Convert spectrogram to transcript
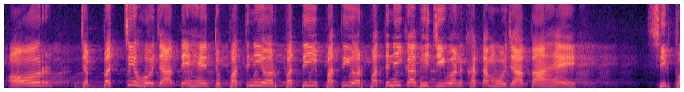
और जब बच्चे हो जाते हैं तो पत्नी और पति पति और पत्नी का भी जीवन खत्म हो जाता है। सिर्फ़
